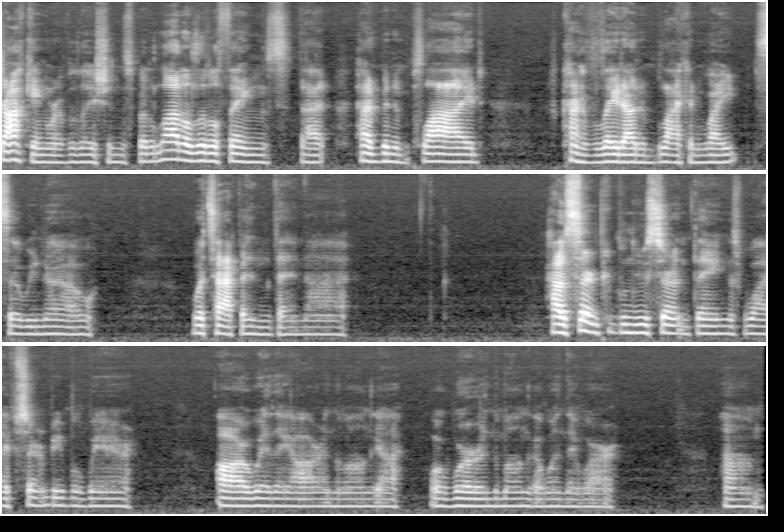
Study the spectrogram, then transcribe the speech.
shocking revelations, but a lot of little things that had been implied, kind of laid out in black and white, so we know what's happened and uh, how certain people knew certain things, why certain people were are where they are in the manga or were in the manga when they were. Um,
